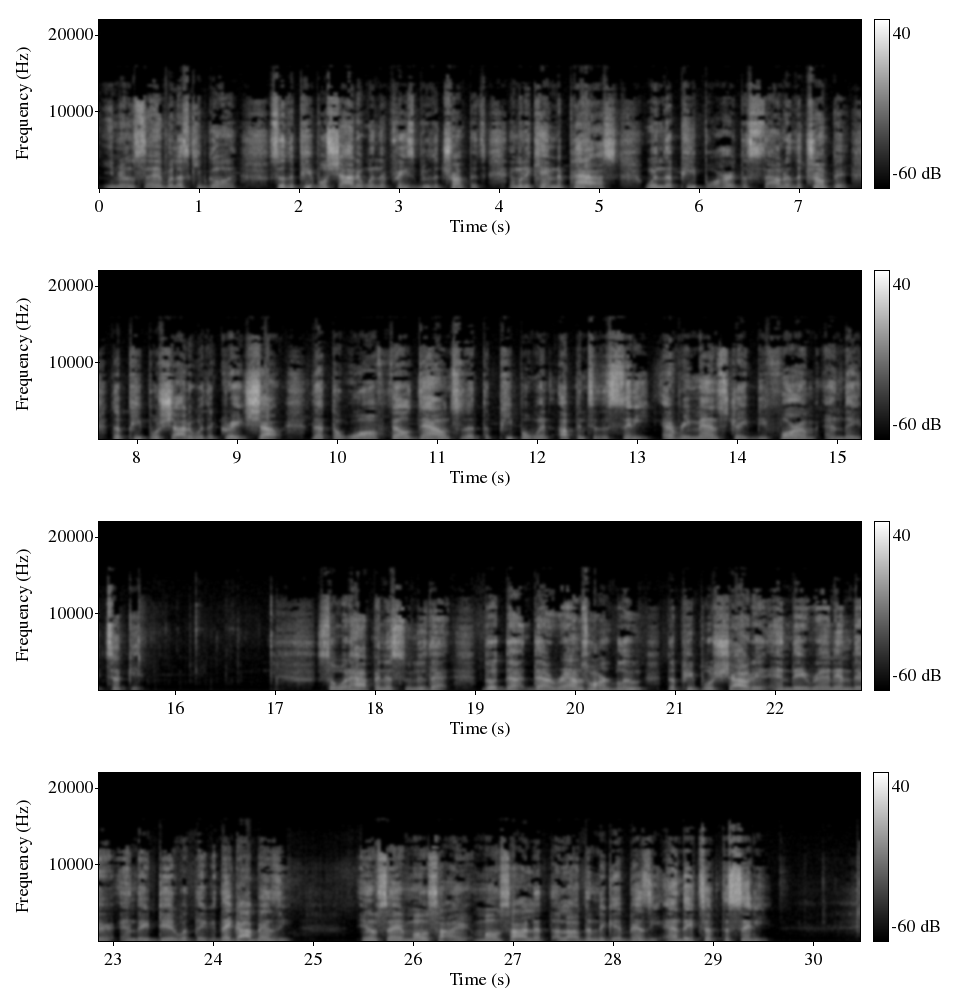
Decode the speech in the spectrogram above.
You know what I'm saying? But let's keep going. So the people shouted when the priests blew the trumpets. And when it came to pass, when the people heard the sound of the trumpet, the people shouted with a great shout that the wall fell down so that the people went up into the city, every man straight before him, and they took it. So what happened as soon as that the, that that ram's horn blew, the people shouted and they ran in there and they did what they they got busy. You know what I'm saying? Most High, Most High let, allowed them to get busy, and they took the city.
